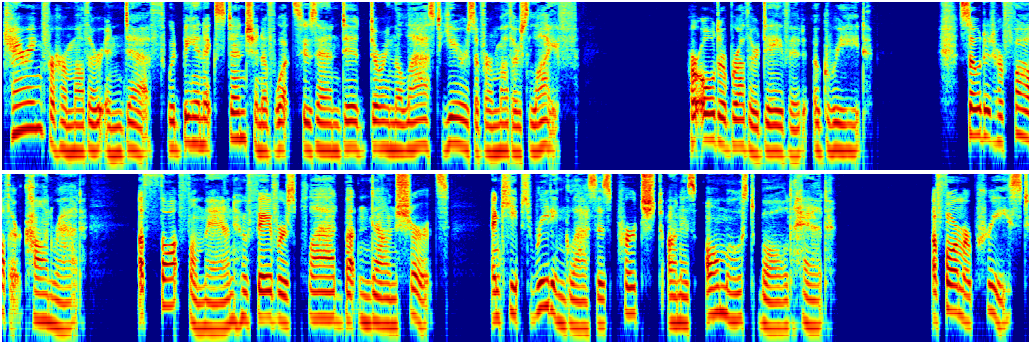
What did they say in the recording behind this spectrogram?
Caring for her mother in death would be an extension of what Suzanne did during the last years of her mother's life. Her older brother, David, agreed. So did her father, Conrad, a thoughtful man who favors plaid button down shirts and keeps reading glasses perched on his almost bald head. A former priest,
